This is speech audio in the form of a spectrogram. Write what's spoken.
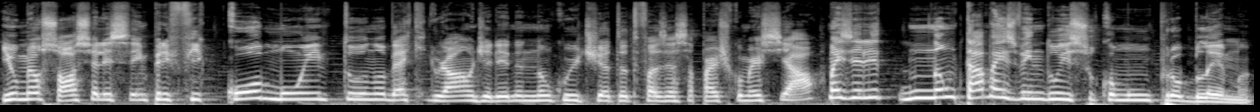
e o meu sócio, ele sempre ficou muito no background, ele não curtia tanto fazer essa parte comercial, mas ele não tá mais vendo isso como um problema,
